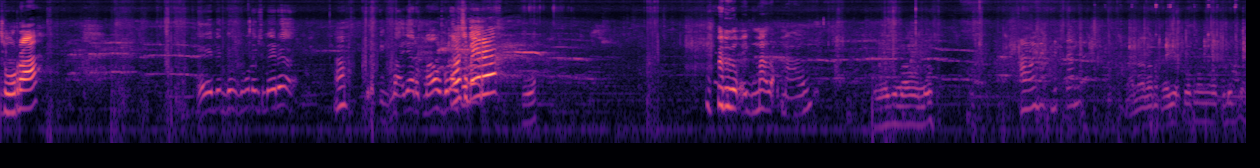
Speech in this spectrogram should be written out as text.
Tsura. Eh, doon doon lang sa Bera. Ah. Wala kigma niya, rukmaw. Oh, sa pera. Igma wa mau. Ano ginawa no? Ang bitbitan. Nalala na kayo ng mga niya.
